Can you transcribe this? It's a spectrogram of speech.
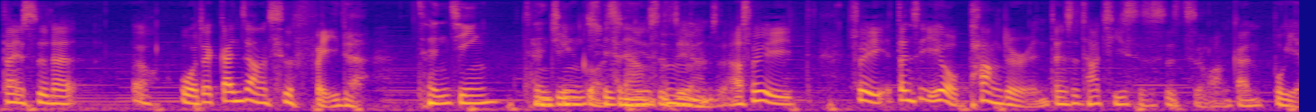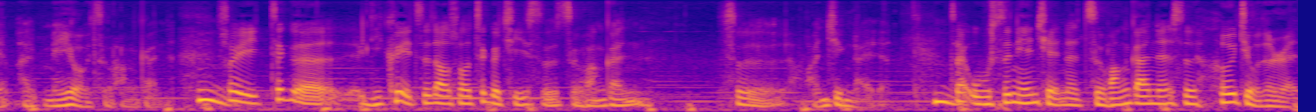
但是呢，呃，我的肝脏是肥的。曾经，曾经过，曾经是这样子、嗯、啊，所以，所以，但是也有胖的人，但是他其实是脂肪肝，不也哎没有脂肪肝的。嗯，所以这个你可以知道说，这个其实脂肪肝是环境来的。嗯、在五十年前呢，脂肪肝呢是喝酒的人，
